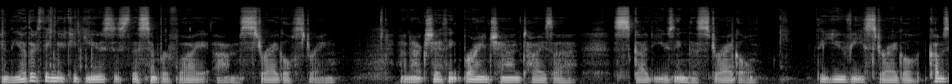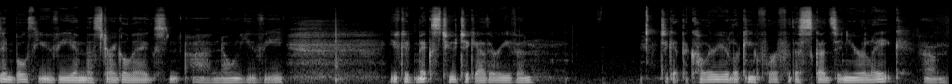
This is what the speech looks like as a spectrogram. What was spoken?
And the other thing you could use is the Semperfli um, straggle string. And actually I think Brian Chan ties a scud using the straggle, the UV straggle. It comes in both UV and the straggle eggs, uh, no UV. You could mix two together even to get the color you're looking for for the scuds in your lake. Um,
